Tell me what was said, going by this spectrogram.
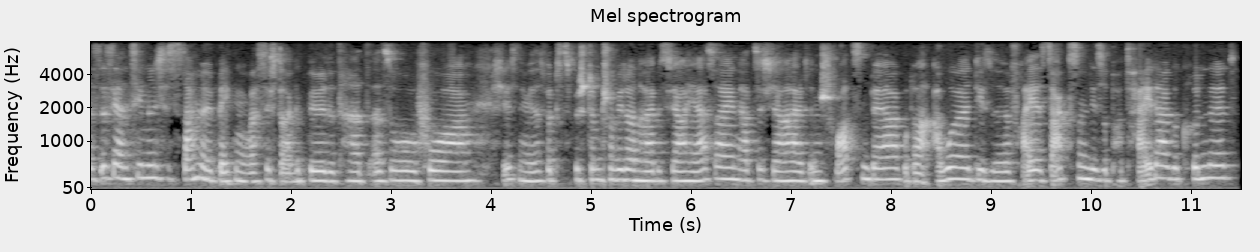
Das ist ja ein ziemliches Sammelbecken, was sich da gebildet hat. Also vor, ich weiß nicht, das wird jetzt bestimmt schon wieder ein halbes Jahr her sein, hat sich ja halt in Schwarzenberg oder Aue diese Freie Sachsen, diese Partei da gegründet.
